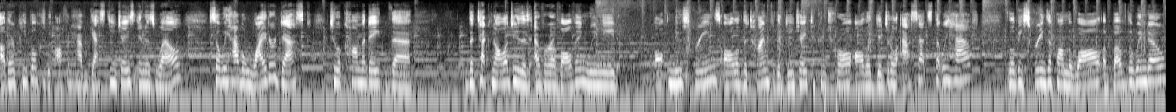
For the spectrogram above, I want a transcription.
other people because we often have guest DJs in as well. So we have a wider desk to accommodate the, the technology that's ever evolving. We need all, new screens all of the time for the DJ to control all the digital assets that we have. There'll be screens up on the wall above the window,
